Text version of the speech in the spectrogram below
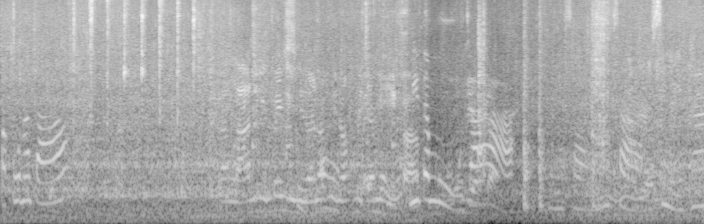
สักครู่นะจ๊ะทางร้านนี้ไม่มีเนื้อนะพี่เนาะมีแต่หมูครับมีแต่หมูจ้าหนึ่งสองสามสี่ห้า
